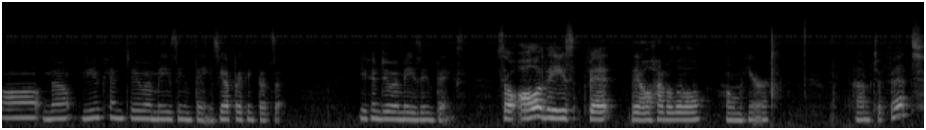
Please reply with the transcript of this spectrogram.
Oh, no. You can do amazing things. Yep, I think that's it. You can do amazing things. So all of these fit. They all have a little home here um, to fit.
